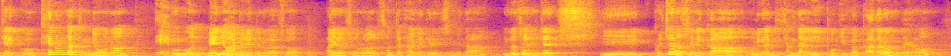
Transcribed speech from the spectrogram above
이제 그 캐논 같은 경우는 대부분 메뉴 화면에 들어가서 ISO를 선택하게 되어 있습니다. 이것을 이제 이 글자로 쓰니까 우리가 이제 상당히 보기가 까다로운데요.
